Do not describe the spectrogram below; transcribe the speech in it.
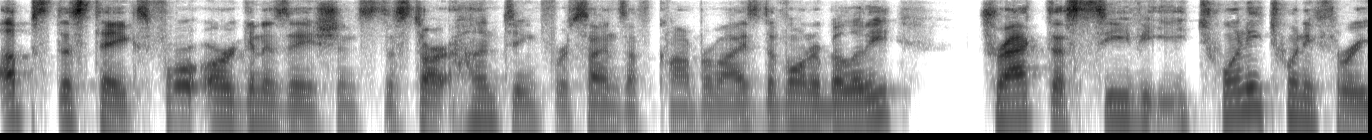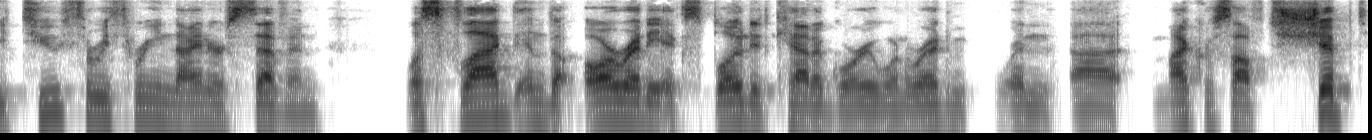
ups the stakes for organizations to start hunting for signs of compromise. The vulnerability, tracked as CVE 2023 233907, was flagged in the already exploited category when, Red, when uh, Microsoft shipped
